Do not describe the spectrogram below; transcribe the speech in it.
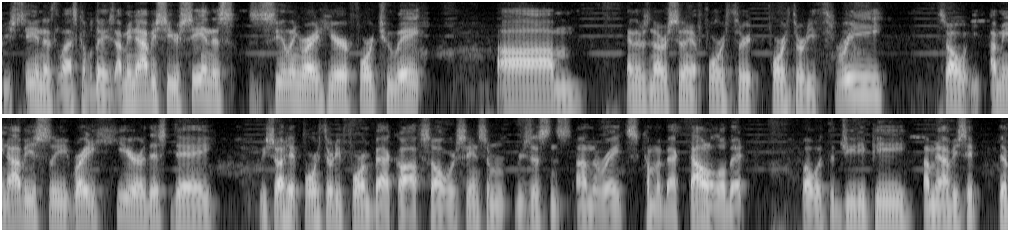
You're seeing this last couple days. I mean, obviously you're seeing this ceiling right here, four two eight, um, and there's another ceiling at four four thirty three. So, I mean, obviously, right here, this day, we saw it hit 434 and back off. So we're seeing some resistance on the rates coming back down a little bit. But with the GDP, I mean, obviously the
